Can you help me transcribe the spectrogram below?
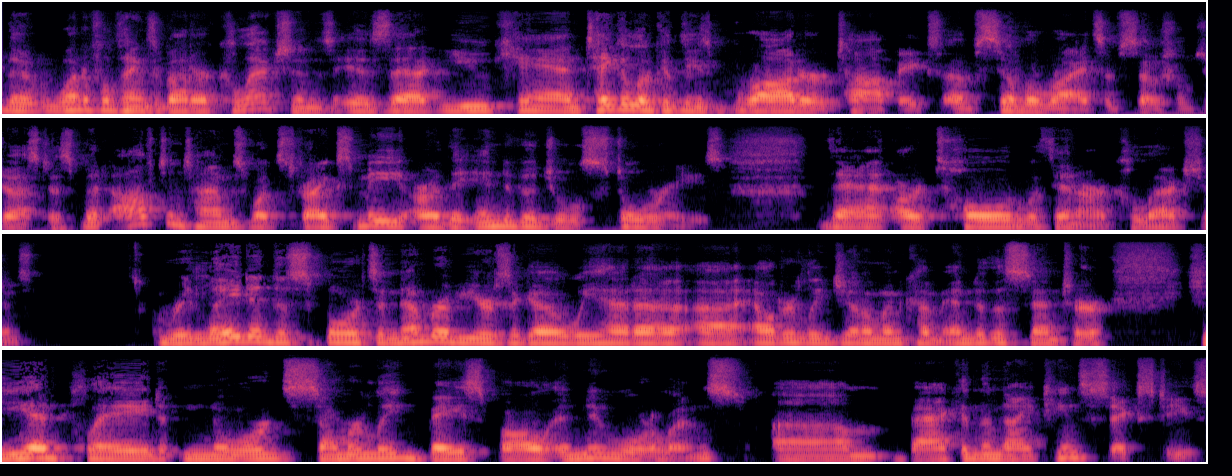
the wonderful things about our collections is that you can take a look at these broader topics of civil rights, of social justice, but oftentimes what strikes me are the individual stories that are told within our collections related to sports a number of years ago we had a, a, elderly gentleman come into the center. He had played nord summer league baseball in new orleans um, back in the 1960s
